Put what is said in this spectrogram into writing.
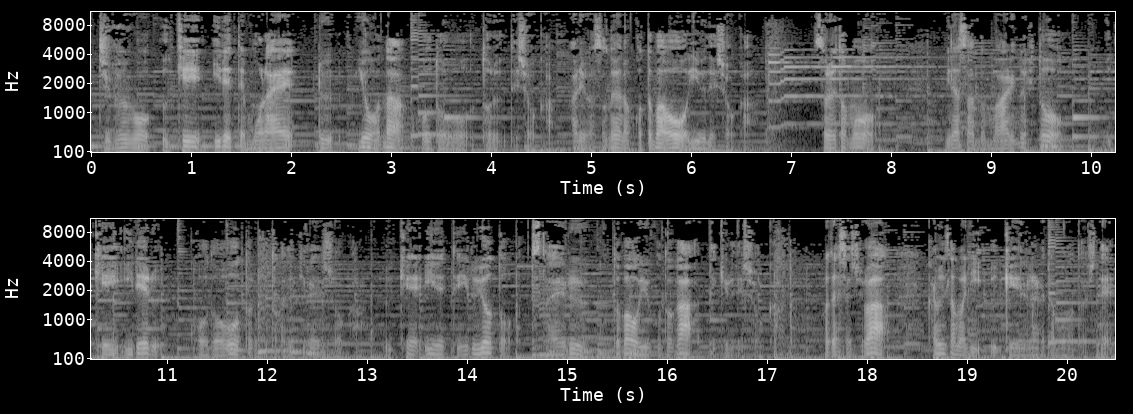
自分を受け入れてもらえるような行動をとるでしょうか？あるいはそのような言葉を言うでしょうか？それとも、皆さんの周りの人を受け入れる行動をとることができるでしょうか？受け入れているよと伝える言葉を言うことができるでしょうか？私たちは神様に受け入れられたものとして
